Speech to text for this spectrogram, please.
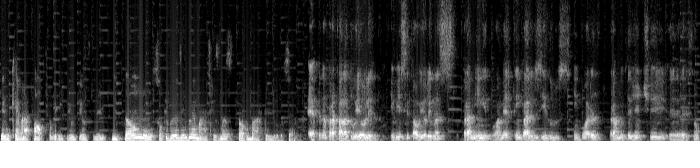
teve um quebra-pau também, pelo que eu sei. Então, são figuras emblemáticas, mas toca o barco aí, Luciano. É, para falar do Euler, eu ia citar o Euler, mas para mim, o América tem vários ídolos, embora para muita gente é, não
